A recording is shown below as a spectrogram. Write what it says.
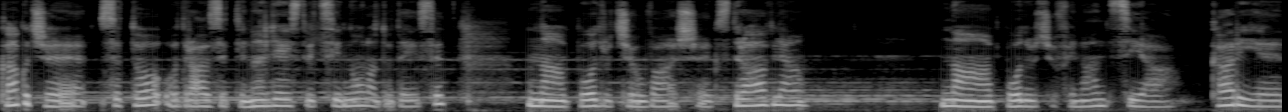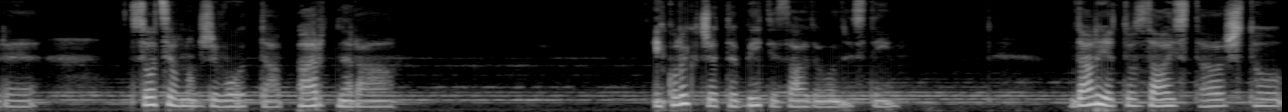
kako će se to odraziti na ljestvici 0 do 10 na području vašeg zdravlja, na području financija, karijere, socijalnog života, partnera i koliko ćete biti zadovoljni s tim. Da li je to zaista što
